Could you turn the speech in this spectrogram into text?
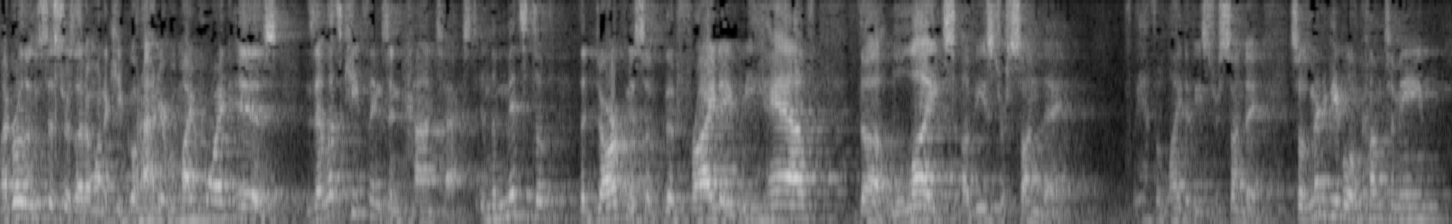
My brothers and sisters, I don't want to keep going on here, but my point is, is that let's keep things in context. In the midst of the darkness of Good Friday, we have the light of Easter Sunday. We have the light of Easter Sunday. So many people have come to me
